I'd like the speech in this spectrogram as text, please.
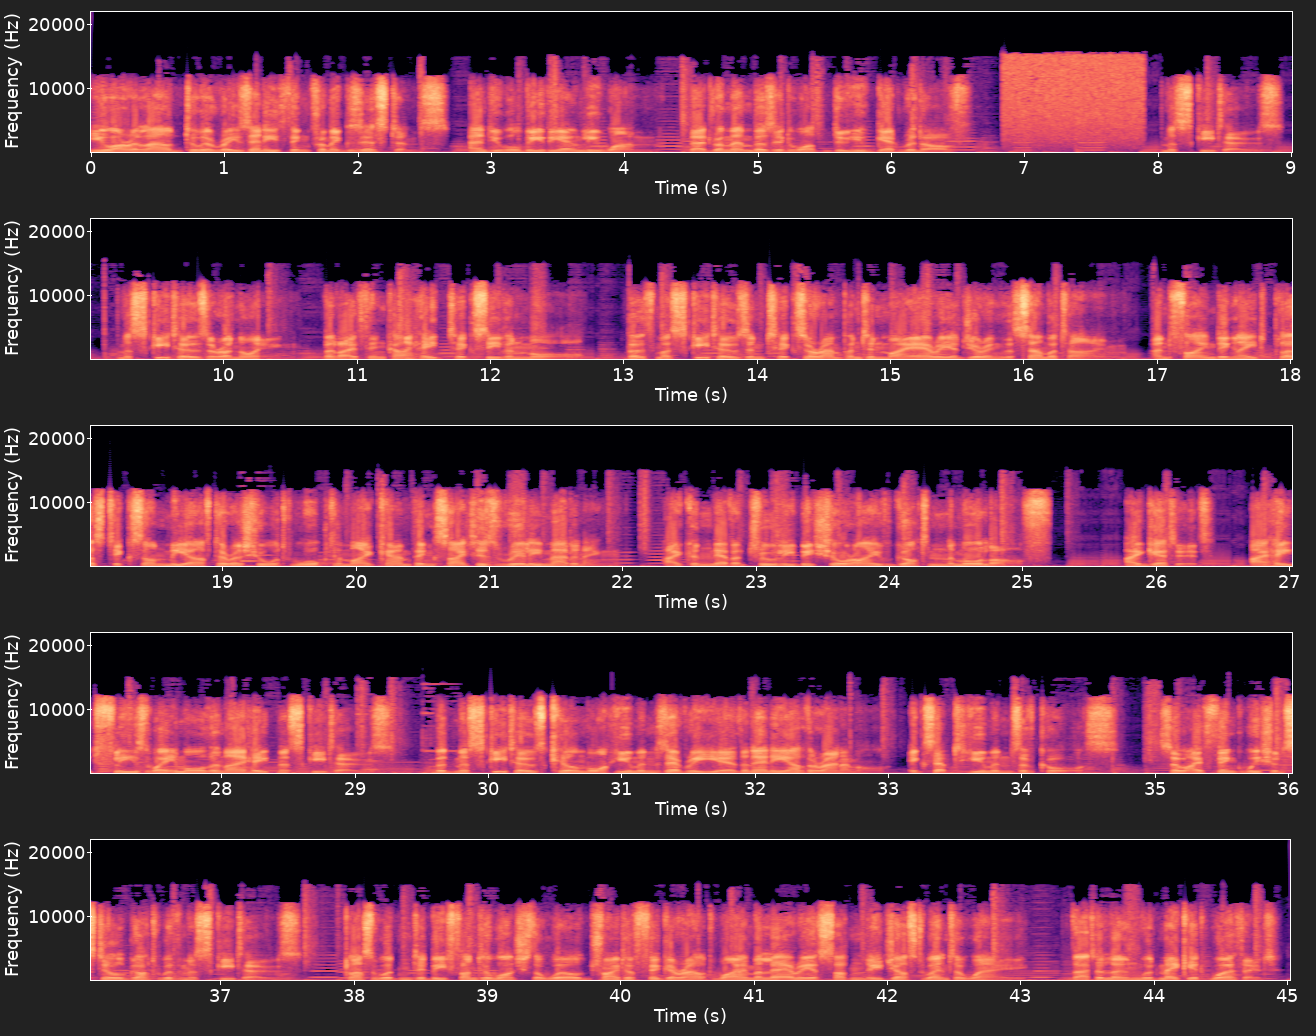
You are allowed to erase anything from existence, and you will be the only one that remembers it. What do you get rid of? Mosquitoes. Mosquitoes are annoying, but I think I hate ticks even more. Both mosquitoes and ticks are rampant in my area during the summertime, and finding 8 plus ticks on me after a short walk to my camping site is really maddening. I can never truly be sure I've gotten them all off. I get it. I hate fleas way more than I hate mosquitoes. But mosquitoes kill more humans every year than any other animal, except humans of course. So I think we should still got with mosquitoes. Plus wouldn't it be fun to watch the world try to figure out why malaria suddenly just went away? That alone would make it worth it.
